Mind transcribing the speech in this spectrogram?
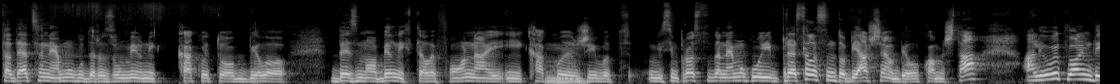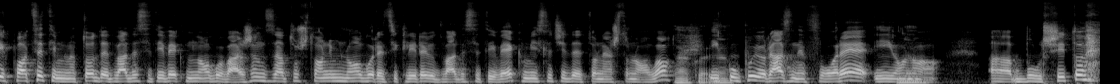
ta deca ne mogu da razumeju ni kako je to bilo bez mobilnih telefona i kako Mm. je život, mislim, prosto da ne mogu i prestala sam da objašnjavam bilo kome šta, ali uvek volim da ih podsjetim na to da je 20. vek mnogo važan, zato što oni mnogo recikliraju 20. vek, misleći da je to nešto novo Tako je, i da. kupuju razne fore i ono, a, bullshitove.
